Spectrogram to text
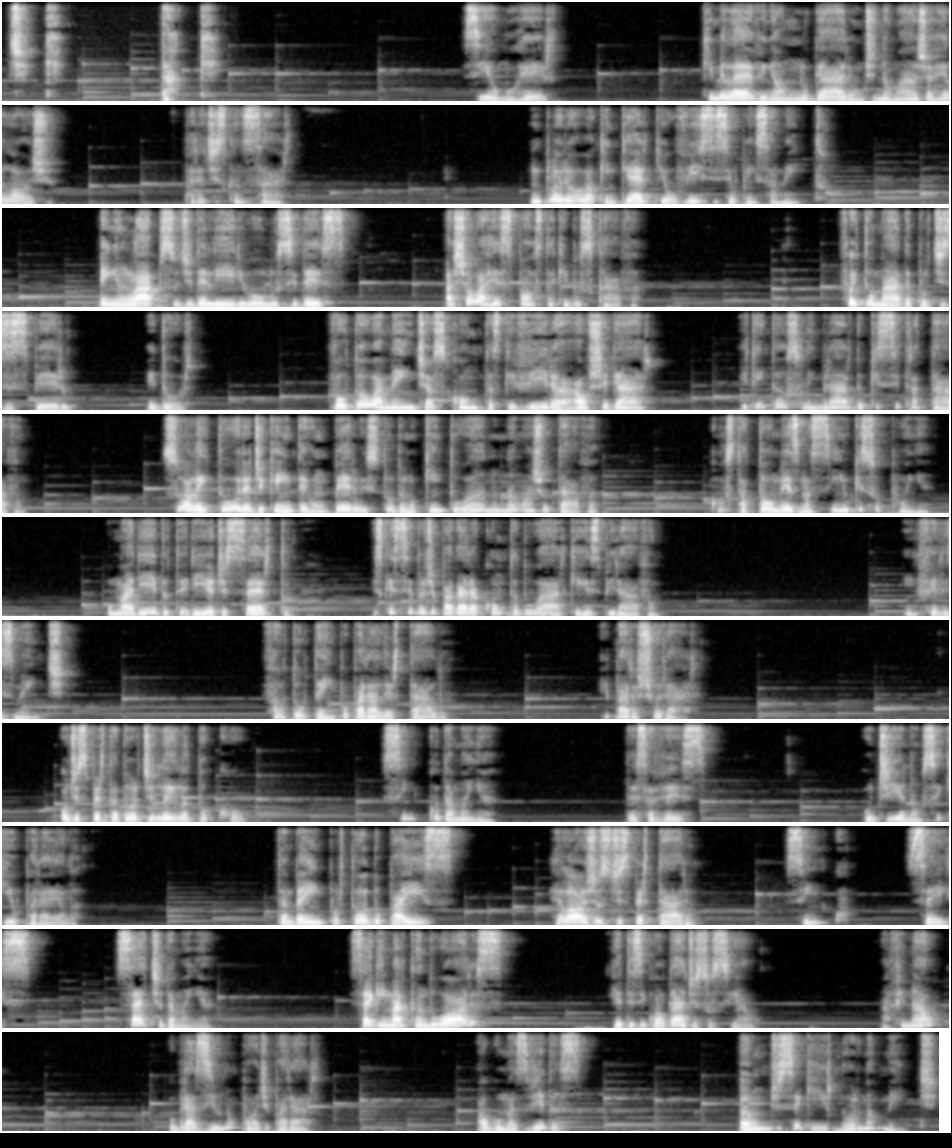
Tic, tac. Se eu morrer, que me levem a um lugar onde não haja relógio para descansar. Implorou a quem quer que ouvisse seu pensamento. Em um lapso de delírio ou lucidez, achou a resposta que buscava. Foi tomada por desespero e dor. Voltou à mente as contas que vira ao chegar e tentou se lembrar do que se tratavam. Sua leitura de quem interrompera o estudo no quinto ano não ajudava. Constatou mesmo assim o que supunha. O marido teria, de certo, esquecido de pagar a conta do ar que respiravam. Infelizmente, faltou tempo para alertá-lo e para chorar. O despertador de Leila tocou. Cinco da manhã. Dessa vez, o dia não seguiu para ela. Também por todo o país Relógios despertaram. Cinco, seis, sete da manhã. Seguem marcando horas e a desigualdade social. Afinal, o Brasil não pode parar. Algumas vidas hão de seguir normalmente.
